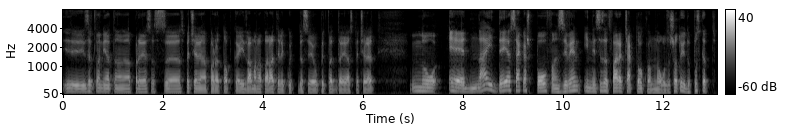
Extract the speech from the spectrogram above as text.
изрътванията напред с а, спечелена първа топка и двама нападатели, които да се опитват да я спечелят. Но е една идея сякаш по-офанзивен и не се затваря чак толкова много, защото и допускат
